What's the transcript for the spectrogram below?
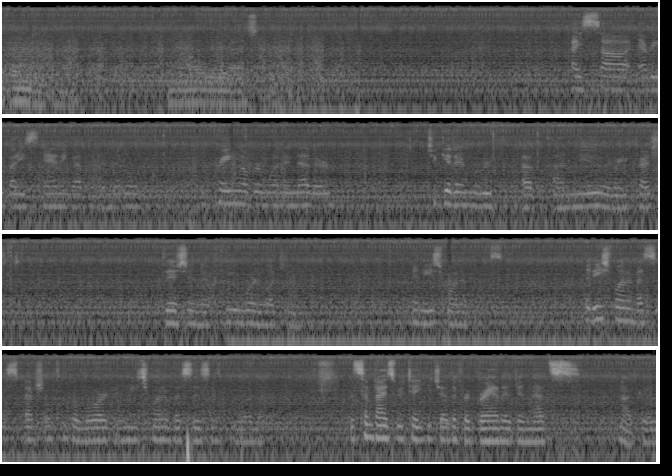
abundantly than all we ask or think. I saw everybody standing up in the middle, praying over one another to get a, a, a new and refreshed vision of who we're looking in each one of us. That each one of us is special to the Lord, and each one of us is His beloved. But sometimes we take each other for granted, and that's not good.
